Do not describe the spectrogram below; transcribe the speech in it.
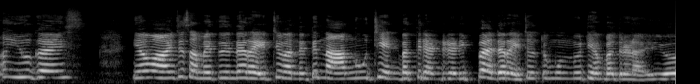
അയ്യോ ഗൈസ് ഞാൻ വാങ്ങിച്ച സമയത്ത് ഇതിന്റെ റേറ്റ് വന്നിട്ട് നാനൂറ്റി എൺപത്തി രണ്ട് രൂപയാണ്. ഇപ്പം എന്റെ റേറ്റ് വന്നിട്ട് മുന്നൂറ്റി എൺപത്തി രണ്ട് അയ്യോ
